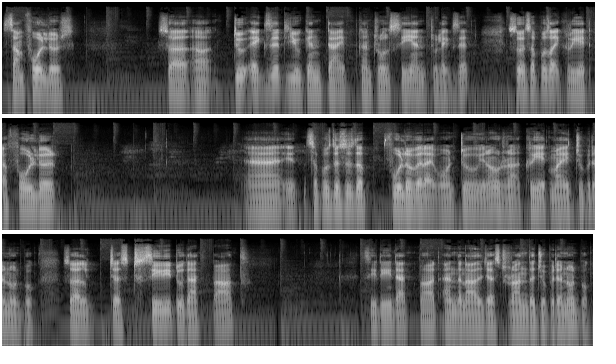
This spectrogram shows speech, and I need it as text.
some folders. So uh, to exit you can type control C and to exit. So suppose I create a folder. And it, suppose this is the folder where I want to you know create my Jupyter notebook. So I'll just cd to that path. cd that path and then I'll just run the Jupyter notebook.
